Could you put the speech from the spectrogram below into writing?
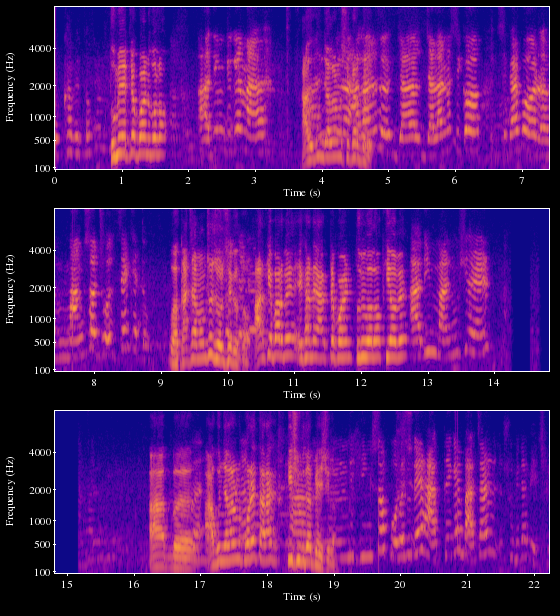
রক্ষা পেত। তুমি একটা পয়েন্ট বলো। আদিম যুগে আগুন জ্বালানো শেখার পরে? জ্বালানো- জ্বাল- জ্বালানো শিখো- শেখার পর মাংস ঝলসে খেত। ও, কাঁচা মাংস ঝলসে খেত। আর কে পারবে? এখানে আরেকটা পয়েন্ট তুমি বলো কি হবে? আদিম মানুষের আহ, আগুন জ্বালানোর পরে তারা কি সুবিধা পেয়েছিল? হিংস্র পশুদের হাত থেকে বাঁচার সুবিধা পেয়েছিল।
